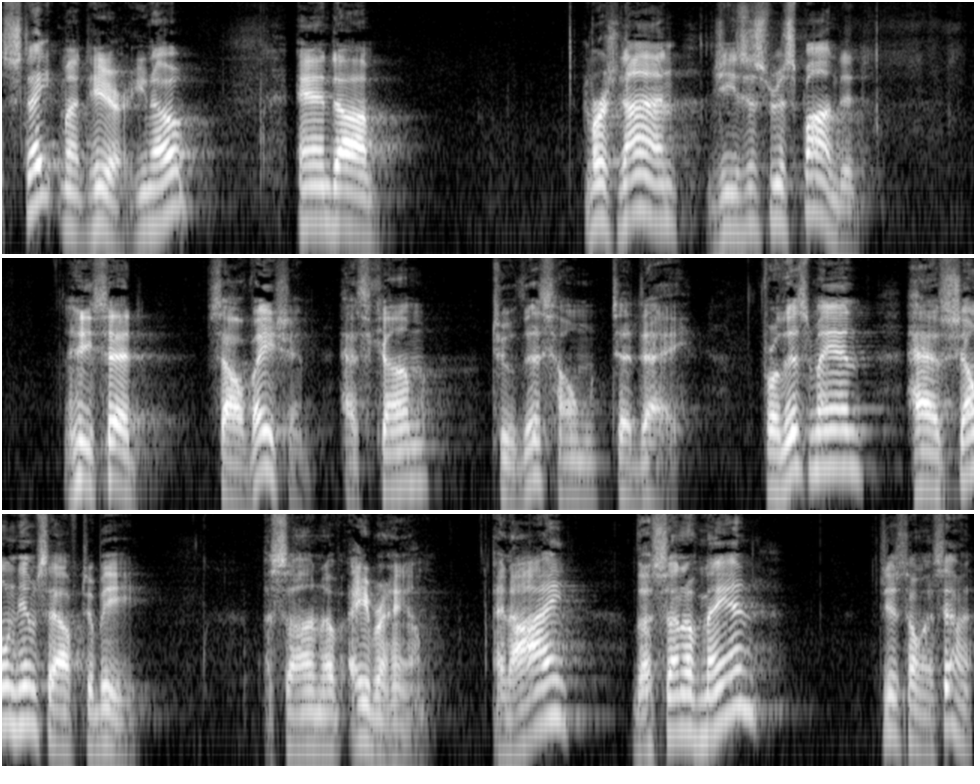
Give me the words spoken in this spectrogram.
statement here, you know? And uh, verse 9, Jesus responded. And he said, Salvation has come to this home today. For this man has shown himself to be a son of Abraham. And I, the Son of Man, just told myself,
